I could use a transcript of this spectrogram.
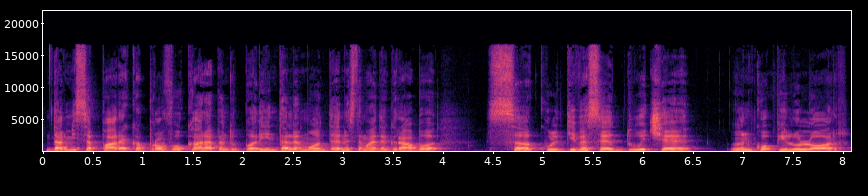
dar mi se pare că provocarea pentru părintele modern este mai degrabă să cultive, să educe în copilul lor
